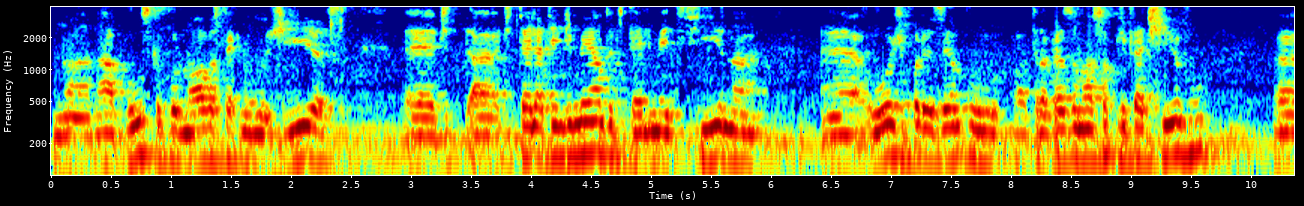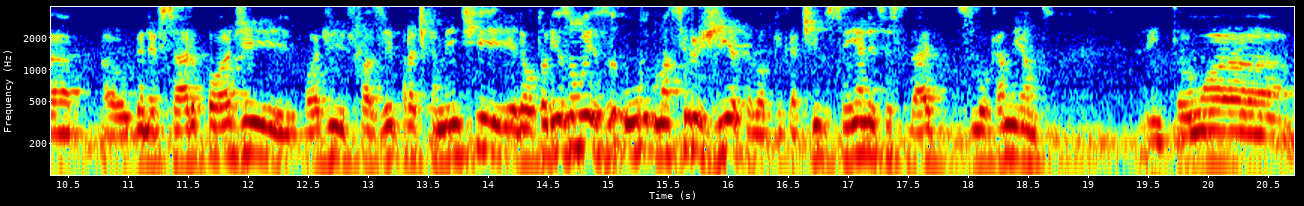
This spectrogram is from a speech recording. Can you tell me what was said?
na, na busca por novas tecnologias é, de, de teleatendimento, de telemedicina. É, hoje, por exemplo, através do nosso aplicativo, o beneficiário pode, pode fazer praticamente, ele autoriza um, uma cirurgia pelo aplicativo sem a necessidade de deslocamento. Então, uh,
